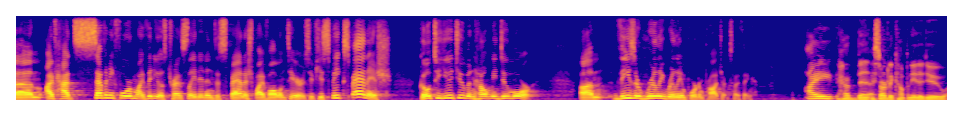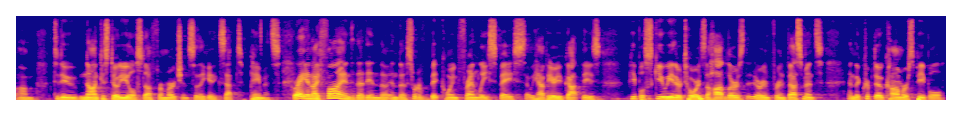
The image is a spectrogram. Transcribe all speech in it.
Um, I've had 74 of my videos translated into Spanish by volunteers. If you speak Spanish, go to YouTube and help me do more. Um, these are really, really important projects, I think. I have been, I started a company to do, um, to do non-custodial stuff for merchants so they can accept payments. Great. And I find that in the, in the sort of Bitcoin-friendly space that we have here, you've got these people skew either towards the hodlers that are in for investments and the crypto commerce people,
